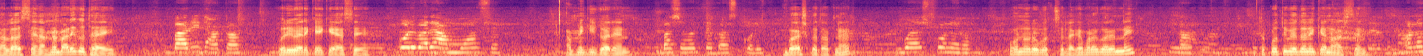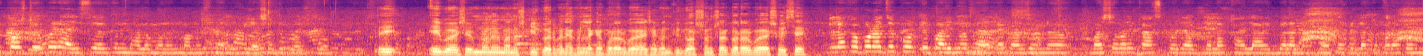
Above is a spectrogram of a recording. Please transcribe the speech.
ভালো আছেন। আপনার বাড়ি কোথায়? বাড়ি ঢাকা। পরিবারে কে কে আছে? পরিবারে আম্মু আছে। আপনি কি করেন? বাসা বাড়িতে কাজ করি। বয়স কত আপনার? বয়স পনেরো। পনেরো বছর লেখাপড়া করেন নাই? না। তো প্রতিবেদনে কেন আসছেন? অনেক কষ্ট করে আইসি একজন ভালো মনের মানুষ বিয়ে সাথে বসবো তো এই- এই বয়সের মনের মানুষ কি করবেন? এখন লেখাপড়ার বয়স এখন কি ঘর সংসার করার বয়স হয়েছে লেখাপড়া যে করতে পারি না টাকার জন্য। বাসা বাড়ি কাজ করে একবেলা খাইলে আরেকবেলা না লেখাপড়া করব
